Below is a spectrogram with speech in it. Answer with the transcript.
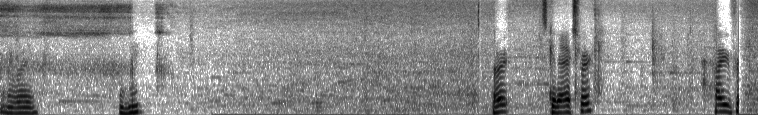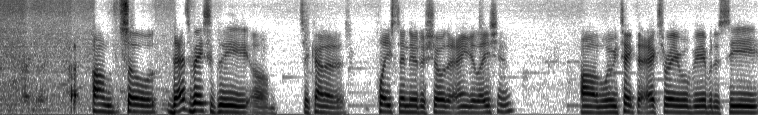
Anyway. Mm-hmm. All right, let's get an X-ray. How you? feel? Um, so that's basically um, to kind of placed in there to show the angulation. Um, when we take the X-ray, we'll be able to see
